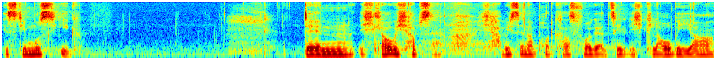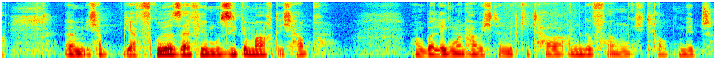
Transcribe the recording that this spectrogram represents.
ist die Musik. Denn ich glaube, ich habe es ich in der Podcast-Folge erzählt, ich glaube ja. Ähm, ich habe ja früher sehr viel Musik gemacht. Ich habe, mal überlegen, wann habe ich denn mit Gitarre angefangen? Ich glaube mit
